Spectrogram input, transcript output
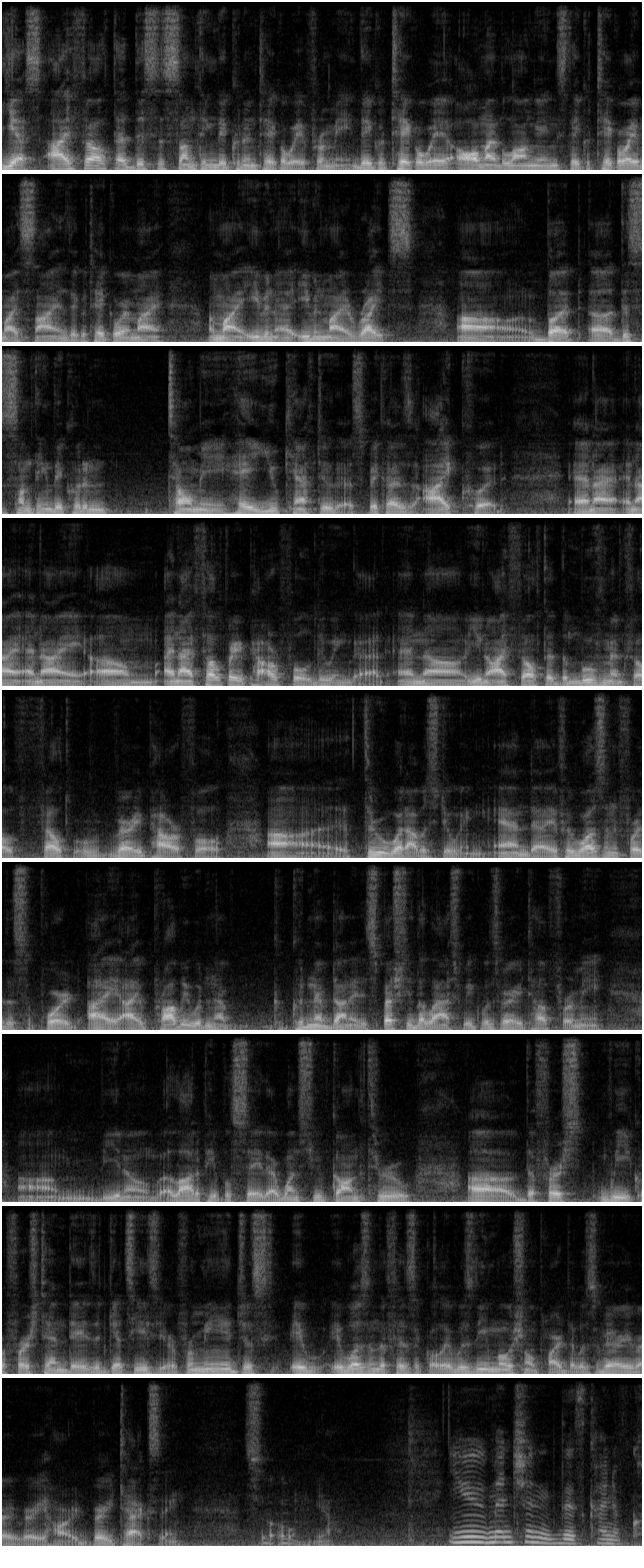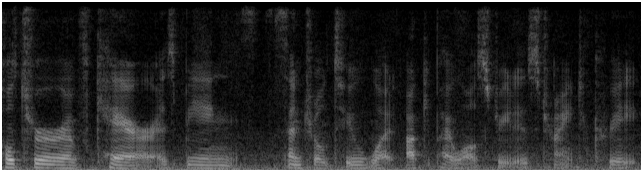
yes, I felt that this is something they couldn't take away from me. They could take away all my belongings. They could take away my signs. They could take away my my even uh, even my rights. Uh, but uh, this is something they couldn't tell me. Hey, you can't do this because I could. And I and I and I um, and I felt very powerful doing that. And uh, you know, I felt that the movement felt felt very powerful uh, through what I was doing. And uh, if it wasn't for the support, I, I probably wouldn't have couldn't have done it. Especially the last week was very tough for me. Um, you know, a lot of people say that once you've gone through uh, the first week or first 10 days, it gets easier. For me, it just, it, it wasn't the physical, it was the emotional part that was very, very, very hard, very taxing. So, mm-hmm. yeah. You mentioned this kind of culture of care as being central to what Occupy Wall Street is trying to create.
